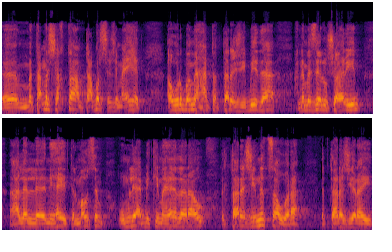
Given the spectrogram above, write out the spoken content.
آه، ما تعملش أخطاء ما تعبرش جمعيات. أو ربما حتى الترجي بيدها. إحنا مازالوا شهرين على نهاية الموسم. وملاعب كيما هذا راهو الترجي نتصوره الترجي راهي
